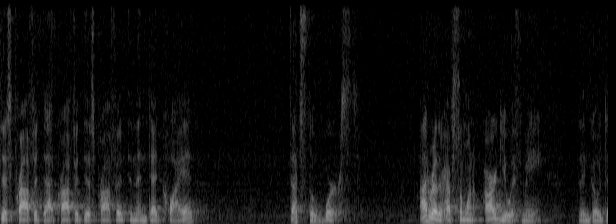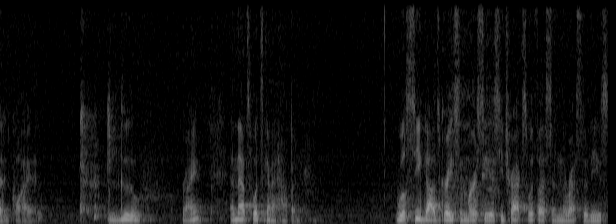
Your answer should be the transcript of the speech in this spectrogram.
This prophet, that prophet, this prophet, and then dead quiet. That's the worst. I'd rather have someone argue with me than go dead quiet right? And that's what's going to happen. We'll see God's grace and mercy as He tracks with us in the rest of these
